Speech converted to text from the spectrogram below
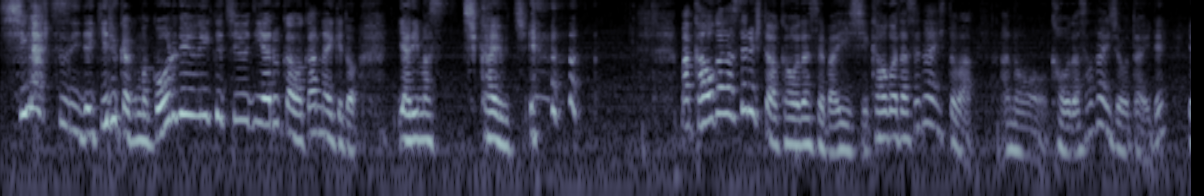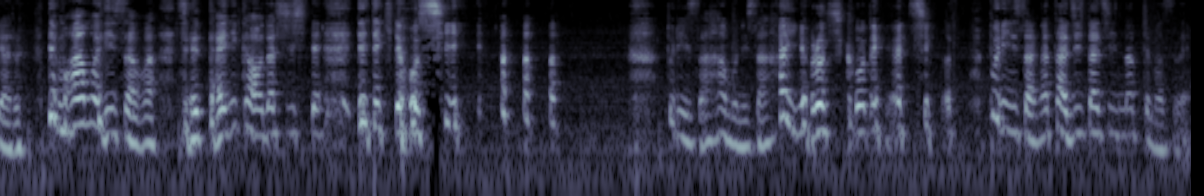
4月にできるか、まあ、ゴールデンウィーク中にやるかわかんないけど、やります。近いうち。まあ、顔が出せる人は顔出せばいいし、顔が出せない人は、あの、顔出さない状態でやる。でも、ハーモニーさんは絶対に顔出しして出てきてほしい。プリンさん、ハーモニーさん、はい、よろしくお願いします。プリンさんがタジタジになってますね。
